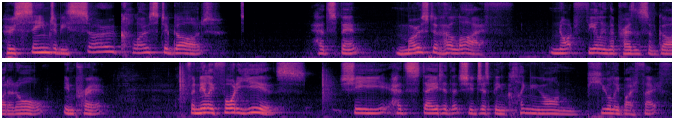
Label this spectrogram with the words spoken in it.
who seemed to be so close to God had spent most of her life not feeling the presence of God at all in prayer. For nearly 40 years, she had stated that she'd just been clinging on purely by faith.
